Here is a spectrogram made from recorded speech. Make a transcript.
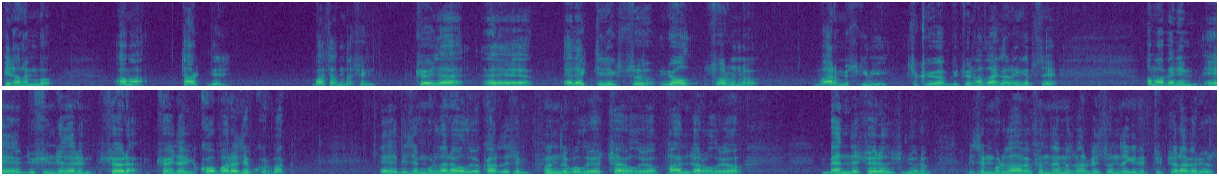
Planım bu. Ama takdir vatandaşın köyde e, elektrik, su, yol sorunu varmış gibi çıkıyor bütün adayların hepsi. Ama benim e, düşüncelerim şöyle. Köyde bir kooperatif kurmak. E, bizim burada ne oluyor kardeşim? Fındık oluyor, çay oluyor, pancar oluyor. Ben de şöyle düşünüyorum. Bizim burada abi fındığımız var. Biz fındığı gidip tüccara veriyoruz.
